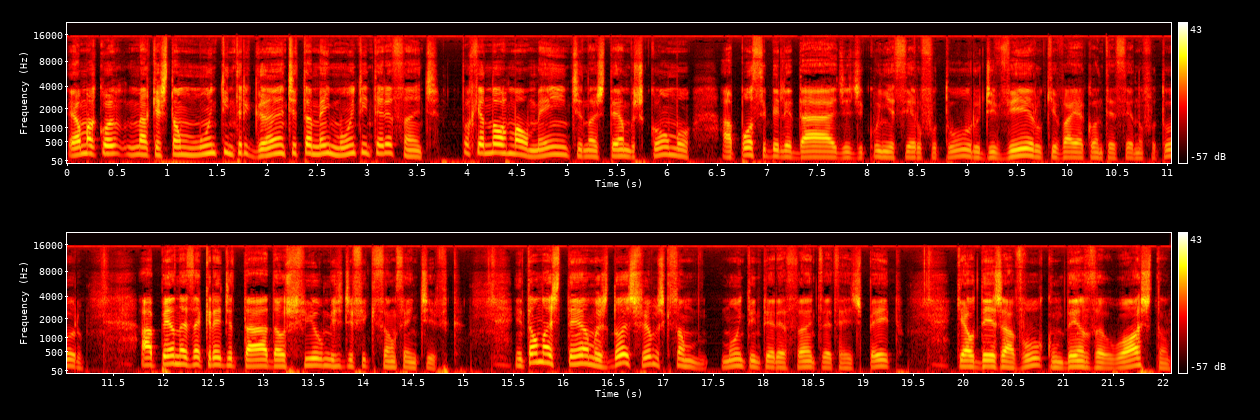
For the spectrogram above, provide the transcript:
é uma, uma questão muito intrigante e também muito interessante. Porque normalmente nós temos como a possibilidade de conhecer o futuro, de ver o que vai acontecer no futuro, apenas acreditada aos filmes de ficção científica. Então nós temos dois filmes que são muito interessantes a esse respeito, que é o Deja Vu com Denzel Washington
